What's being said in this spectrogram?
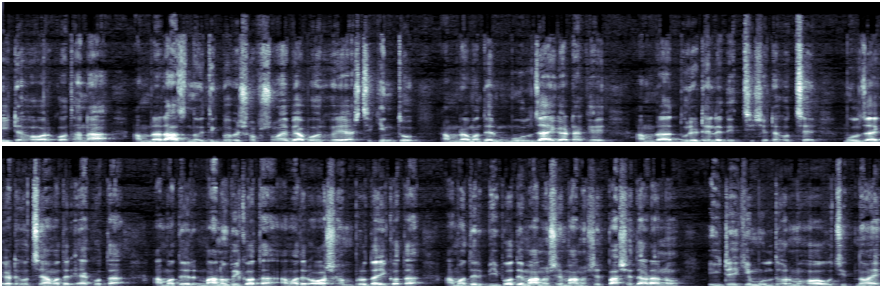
এইটা হওয়ার কথা না, আমরা রাজনৈতিকভাবে সবসময় ব্যবহার হয়ে আসছি, কিন্তু আমরা আমাদের মূল জায়গাটাকে আমরা দূরে ঠেলে দিচ্ছি, সেটা হচ্ছে, মূল জায়গাটা হচ্ছে আমাদের একতা। আমাদের মানবিকতা, আমাদের অসাম্প্রদায়িকতা, আমাদের বিপদে মানুষে মানুষের পাশে দাঁড়ানো, এইটাই কি মূল ধর্ম হওয়া উচিত নয়?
